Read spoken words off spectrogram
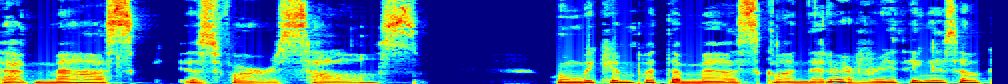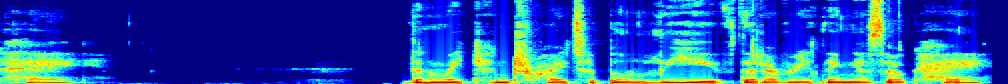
That mask is for ourselves. When we can put the mask on that everything is okay, then we can try to believe that everything is okay.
